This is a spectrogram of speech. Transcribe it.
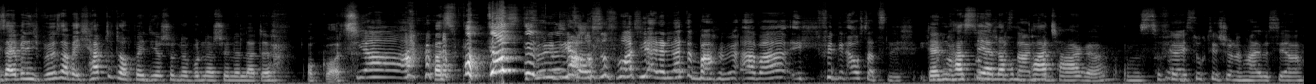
sei mir nicht böse, aber ich hatte doch bei dir schon eine wunderschöne Latte. Oh Gott. Ja. Was war das Ich denn? würde für dir auch sofort hier eine Latte machen, aber ich finde den Aufsatz nicht. Ich Dann hast du ja noch ich ein paar dahin Tage, um es zu finde. Ja, finden. ich suche den schon ein halbes Jahr.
